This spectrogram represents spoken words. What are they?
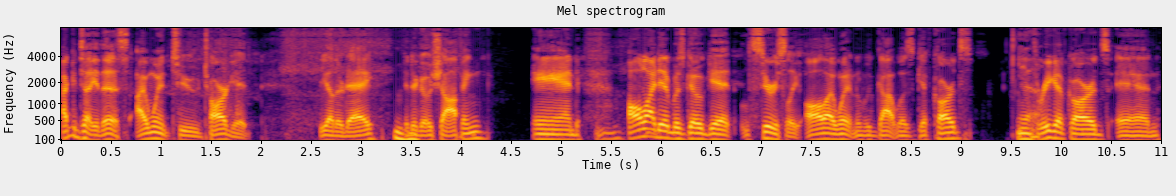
I can tell you this: I went to Target the other day to go shopping, and all I did was go get seriously. All I went and got was gift cards, Yeah. three gift cards, and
